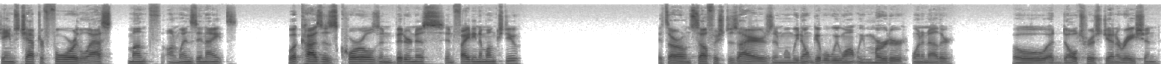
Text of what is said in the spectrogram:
James chapter 4, the last month on Wednesday nights. What causes quarrels and bitterness and fighting amongst you? It's our own selfish desires, and when we don't get what we want, we murder one another. Oh, adulterous generation.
